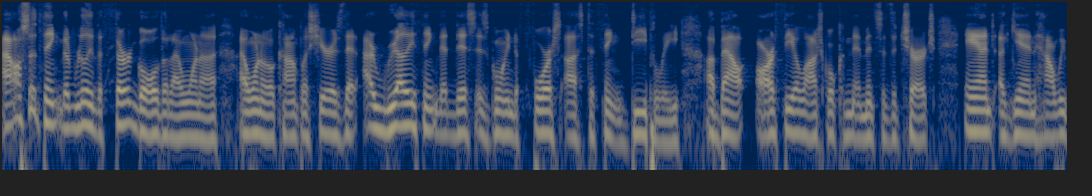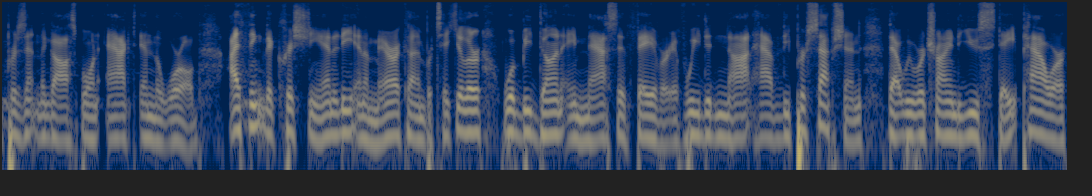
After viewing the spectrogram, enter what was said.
I also think that really the third goal that I want to I want to accomplish here is that I really think that this is going to force us to think deeply about our theological commitments as a church and again how we present the gospel and act in the world. I think that Christianity in America in particular would be done a massive favor if we did not have the perception that we were trying to use state power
